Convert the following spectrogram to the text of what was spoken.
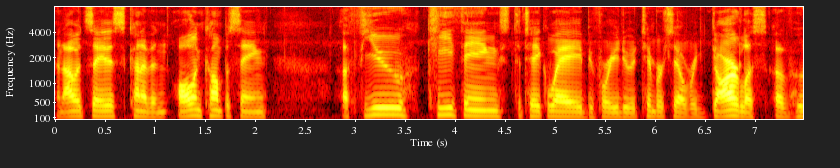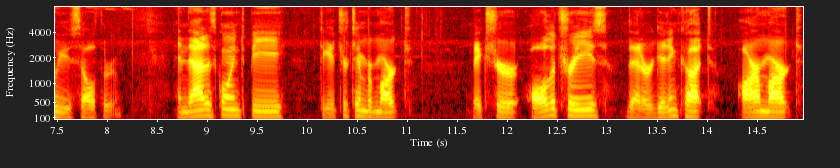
and I would say this is kind of an all-encompassing, a few key things to take away before you do a timber sale, regardless of who you sell through. And that is going to be to get your timber marked, make sure all the trees that are getting cut are marked,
